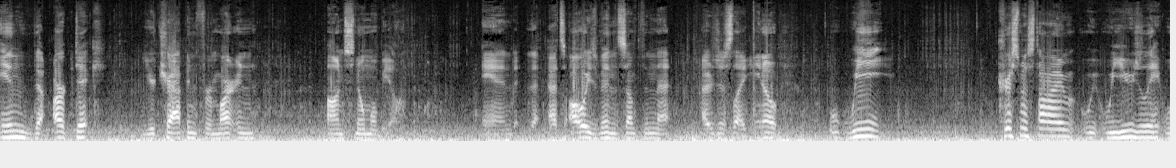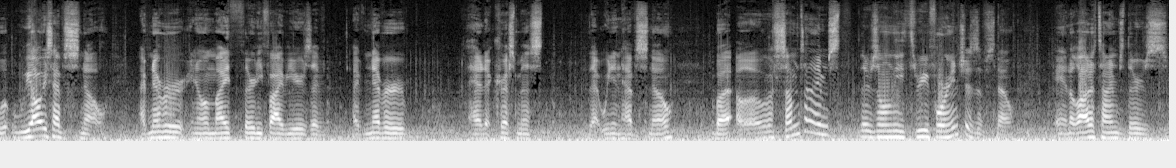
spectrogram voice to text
in the Arctic, you're trapping for marten on snowmobile, and that's always been something that I was just like, you know, we Christmas time we, we usually we always have snow. I've never, you know, in my 35 years, I've I've never had a Christmas that we didn't have snow but uh, sometimes there's only three or four inches of snow, and a lot of times there's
